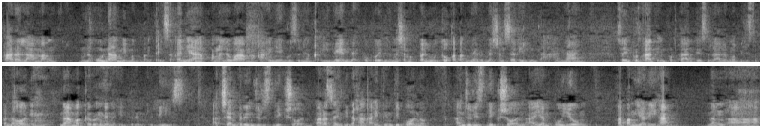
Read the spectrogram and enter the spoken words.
para lamang Unang-una, may magbantay sa kanya. Pangalawa, makain niya yung gusto niyang kainin dahil po pwede naman siya magpaluto kapag meron na siyang sariling tahanan. So, importante-importante sa lalong mabilis na panahon na magkaroon din ng interim release. At syempre, yung jurisdiction, para sa hindi nakakaintindi po, no? ang jurisdiction ay yan po yung kapangyarihan ng ah,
